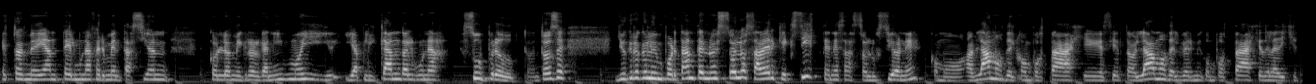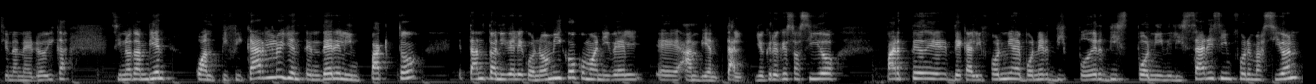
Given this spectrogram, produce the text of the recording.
Esto es mediante una fermentación con los microorganismos y, aplicando algunos subproductos. Entonces, yo creo que lo importante no es solo saber que existen esas soluciones, como hablamos del compostaje, ¿cierto? Hablamos del vermicompostaje, de la digestión anaeróbica, sino también cuantificarlo y entender el impacto tanto a nivel económico como a nivel eh, ambiental. Yo creo que eso ha sido parte de, California de poder disponibilizar esa información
